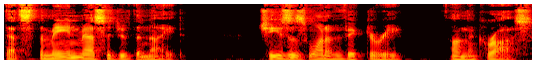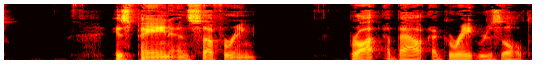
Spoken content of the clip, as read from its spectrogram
That's the main message of the night. Jesus won a victory on the cross. His pain and suffering brought about a great result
